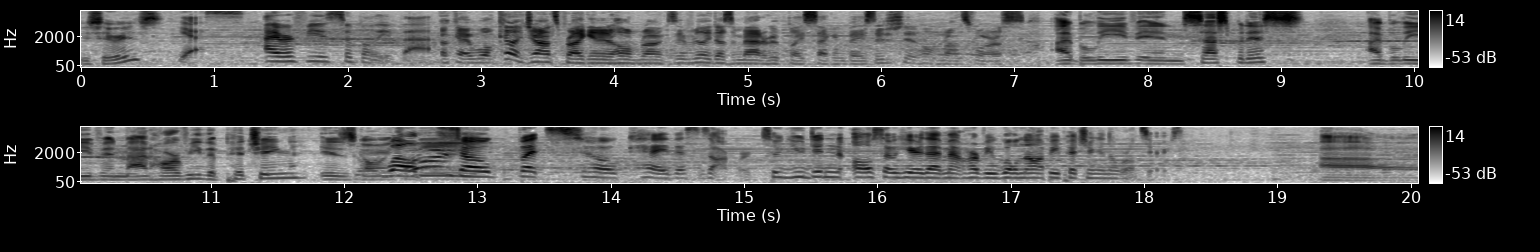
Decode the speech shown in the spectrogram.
You serious? Yes. I refuse to believe that. Okay, well, Kelly Johnson's probably going to hit a home run because it really doesn't matter who plays second base. They just hit home runs for us. I believe in Cespedes. I believe in Matt Harvey. The pitching is going Well, to be. so but so, okay, this is awkward. So you didn't also hear that Matt Harvey will not be pitching in the World Series. Uh,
